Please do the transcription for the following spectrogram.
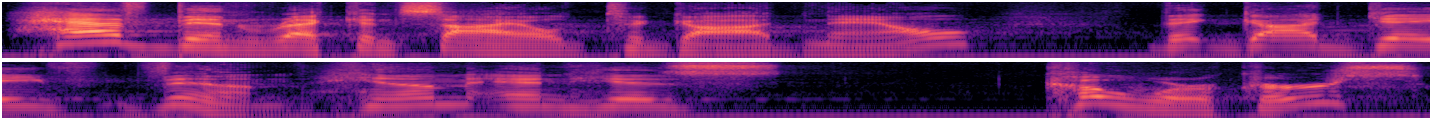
have been reconciled to God now, that God gave them, him and his co workers,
